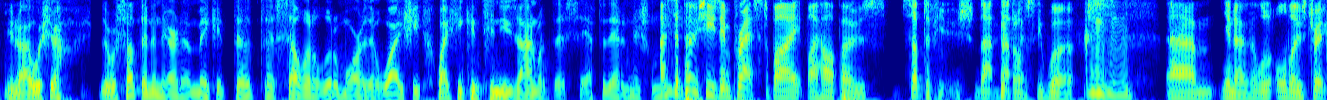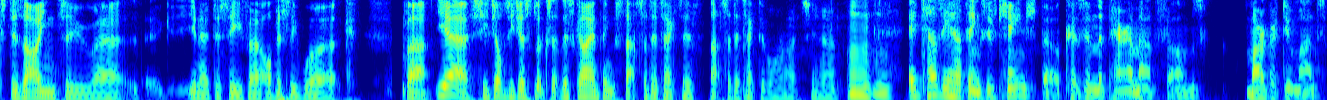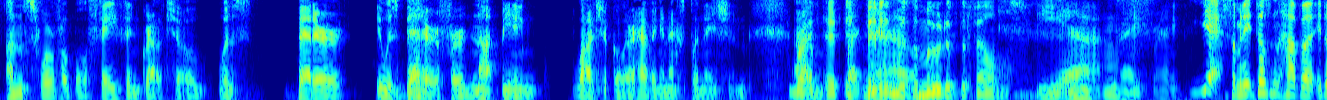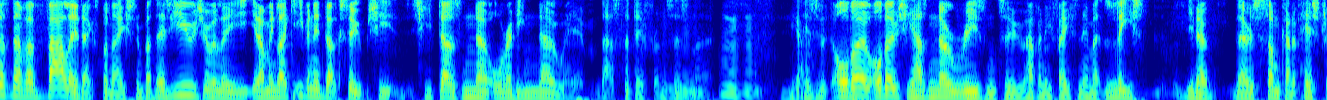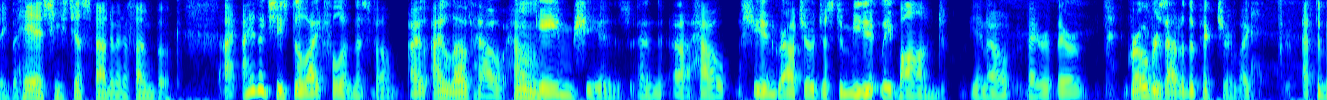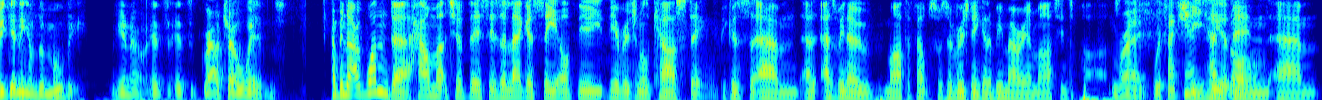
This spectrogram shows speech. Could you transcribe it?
you know, I wish I, there was something in there to make it to, to sell it a little more. That why she why she continues on with this after that initial. I suppose she's impressed by by Harpo's subterfuge. That that obviously works. Mhm. Um, you know, all, all those tricks designed to uh, you know deceive her obviously work. But yeah, she obviously just looks at this guy and thinks that's a detective. That's a detective, all right. Yeah. hmm It tells you how things have changed, though, because in the Paramount films, Margaret Dumont's unswervable faith in Groucho was better. It was better for not being logical or having an explanation. Right. Um, it it fit in with the mood of the films. Yeah, Mhm. right, right. Yes, I mean it doesn't have a it doesn't have a valid explanation, but there's usually you know I mean like even in Duck Soup she she does know already know him. That's the difference, isn't it? Mm-hmm. Yeah. Is although although she has no reason to have any faith in him, at least you know there is some kind of history. But here she's just found him in a phone book. I, I think she's delightful in this film. I, I love how, how Hmm. game she is and uh, how she and Groucho just immediately bond. You know, they're they're Grover's out of the picture, like at the beginning of the movie. You know, it's it's Groucho wins. I mean, I wonder how much of this is a legacy of the, the original casting, because um, as we know, Martha Phelps was originally going to be Marion Martin's part. Right, which I can't she see had at been all. um,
